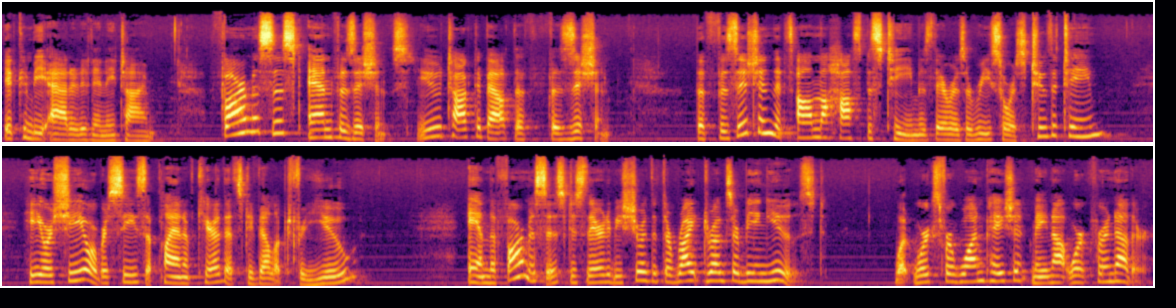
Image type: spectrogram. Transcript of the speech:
It can be added at any time. Pharmacists and physicians. You talked about the physician. The physician that's on the hospice team is there as a resource to the team. He or she oversees a plan of care that's developed for you and the pharmacist is there to be sure that the right drugs are being used. What works for one patient may not work for another.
